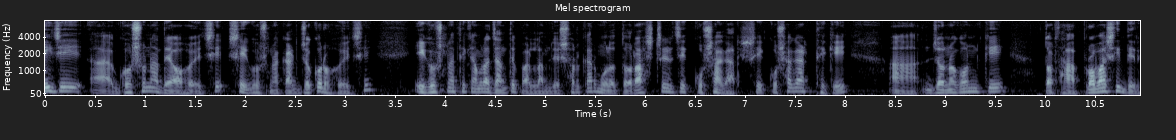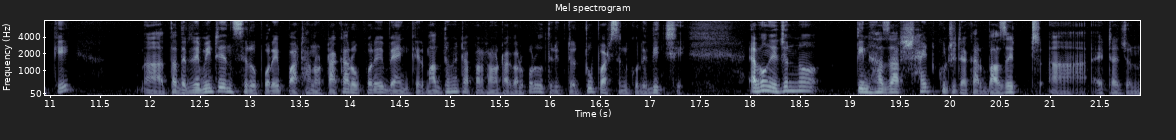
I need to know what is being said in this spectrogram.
এই যে ঘোষণা দেওয়া হয়েছে, সেই ঘোষণা কার্যকর হয়েছে, এই ঘোষণা থেকে আমরা জানতে পারলাম যে সরকার মূলত রাষ্ট্রের যে কোষাগার, সেই কোষাগার থেকে জনগণকে তথা প্রবাসীদেরকে তাদের রেমিটেন্সের উপরে পাঠানো টাকার উপরে, ব্যাংকের মাধ্যমে পাঠানো টাকার উপরে অতিরিক্ত টু পার্সেন্ট করে দিচ্ছে। এবং এজন্য তিন হাজার ষাট কোটি টাকার বাজেট এটার জন্য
